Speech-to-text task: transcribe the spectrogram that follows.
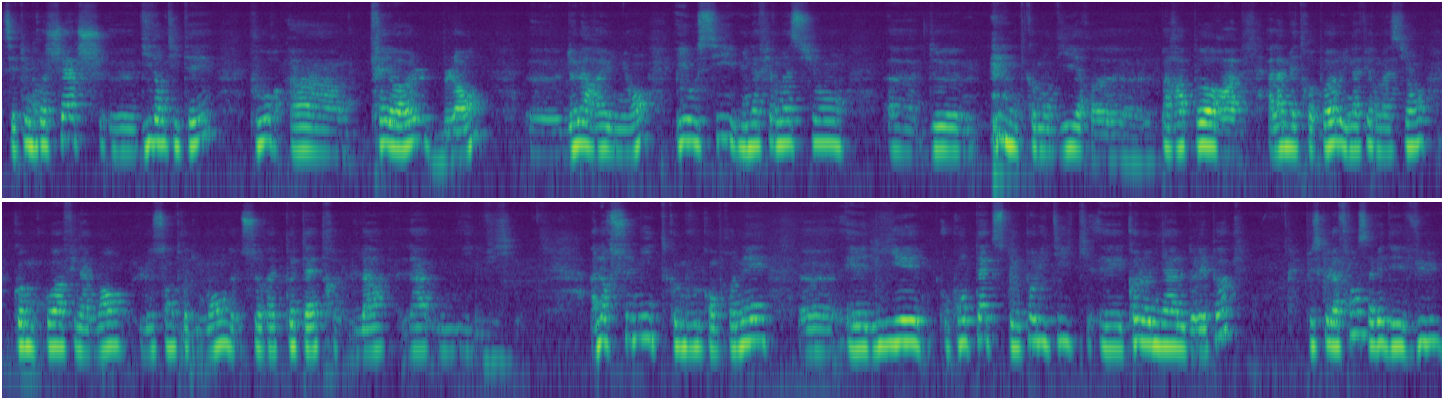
c'est une recherche euh, d'identité pour un créole blanc de la Réunion, et aussi une affirmation de, comment dire, par rapport à la métropole, une affirmation comme quoi finalement le centre du monde serait peut-être là, là où il vit. Alors ce mythe, comme vous le comprenez, euh, est lié au contexte politique et colonial de l'époque, puisque la France avait des vues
